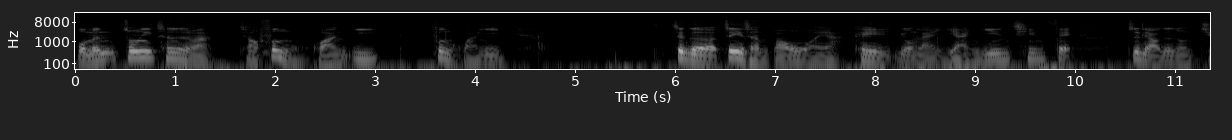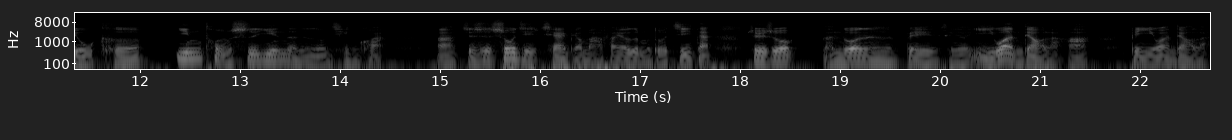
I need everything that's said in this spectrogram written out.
我们中医称什么？叫凤凰衣。凤凰衣，这个这一层薄膜呀，可以用来养阴清肺，治疗这种久咳、阴痛失阴的这种情况啊。只是收集起来比较麻烦，要这么多鸡蛋，所以说很多人被这个遗忘掉了啊，被遗忘掉了。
